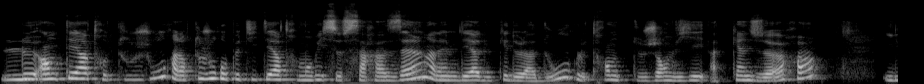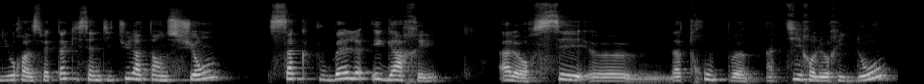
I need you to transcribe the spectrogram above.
Le, en théâtre toujours, alors toujours au Petit Théâtre Maurice Sarrazin, à l'MDA du Quai de la Dour, le 30 janvier à 15h, il y aura un spectacle qui s'intitule Attention, sac poubelle égaré. Alors, c'est euh, la troupe Attire le rideau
